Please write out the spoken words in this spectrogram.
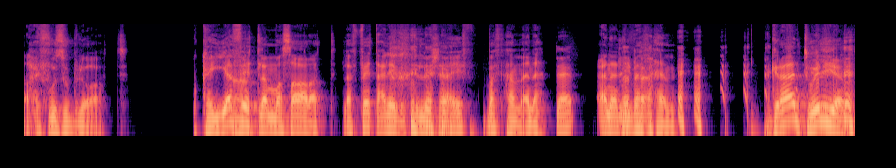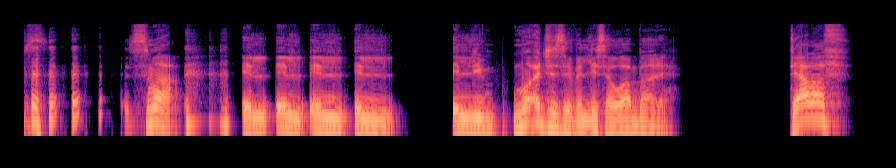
راح يفوزوا blowout وكيفت آه. لما صارت. لفيت عليه قلت له شايف؟ بفهم أنا. أنا اللي بفهم. جرانت ويليامز. اسمع. ال ال ال ال اللي معجزة باللي سواه امبارح. تعرف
